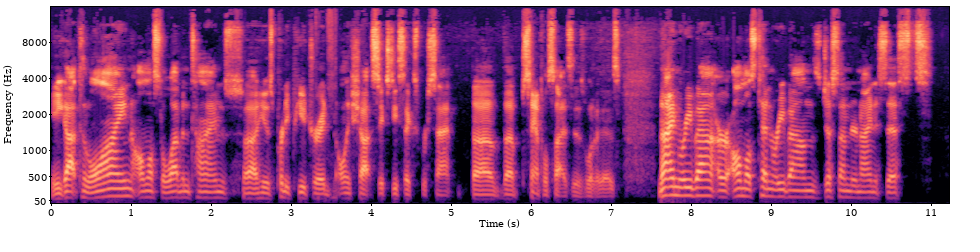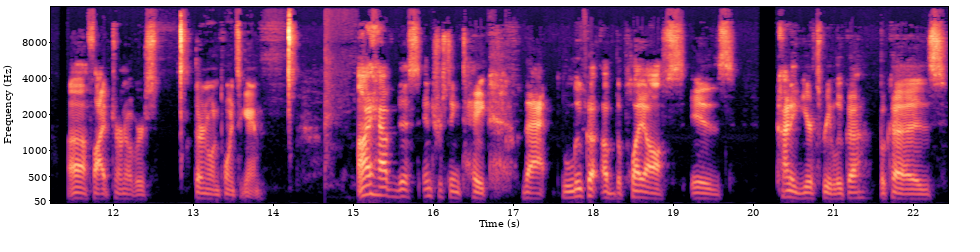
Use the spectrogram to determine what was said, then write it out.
He got to the line almost 11 times. Uh, he was pretty putrid, only shot 66%. The, the sample size is what it is. Nine rebound or almost 10 rebounds, just under nine assists, uh, five turnovers, 31 points a game. I have this interesting take that Luka of the playoffs is kind of year three Luka because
